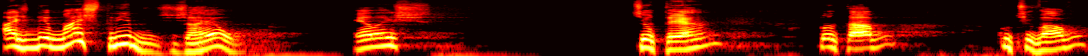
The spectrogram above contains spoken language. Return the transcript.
as demais tribos de Israel, elas tinham terra, plantavam, cultivavam,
